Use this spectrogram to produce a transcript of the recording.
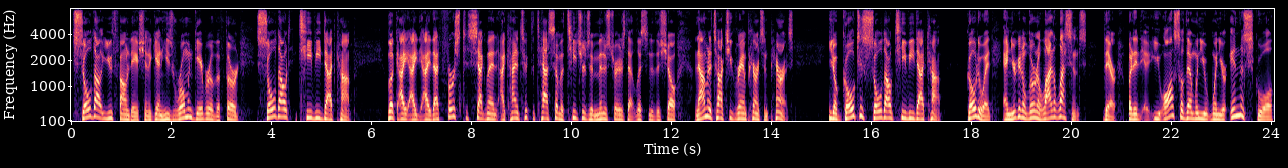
Sold Out Youth Foundation. Again, he's Roman Gabriel III. SoldOutTV.com. Look, I, I, I that first segment, I kind of took the test some of the teachers and administrators that listen to the show. Now I'm going to talk to you grandparents and parents you know, go to soldouttv.com. Go to it, and you're going to learn a lot of lessons there. But it, you also then when you when you're in the school,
